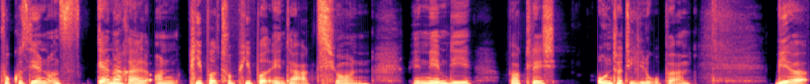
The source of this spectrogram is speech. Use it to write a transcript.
fokussieren uns generell on People-to-People-Interaktion. Wir nehmen die wirklich unter die Lupe. Wir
